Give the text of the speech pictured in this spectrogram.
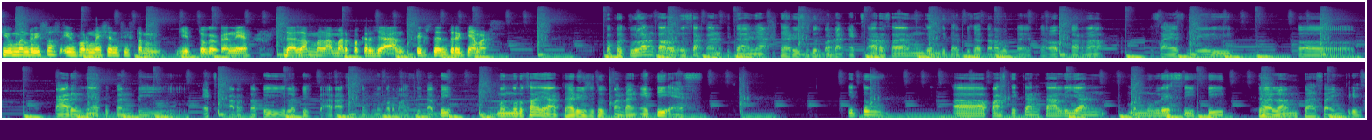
Human Resource Information System gitu kan ya dalam melamar pekerjaan. Tips dan triknya Mas. kebetulan kalau misalkan ditanya dari sudut pandang HR saya mungkin tidak bisa terlalu banyak jawab karena saya sendiri eh, karirnya bukan di HR tapi lebih ke arah sistem informasi. Tapi menurut saya dari sudut pandang ETS itu eh, pastikan kalian menulis CV dalam bahasa Inggris.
